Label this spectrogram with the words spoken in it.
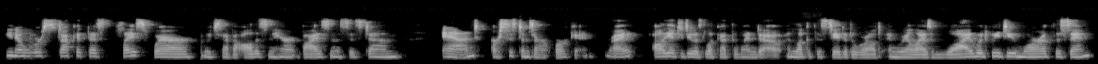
you know, we're stuck at this place where we just have all this inherent bias in the system and our systems aren't working, right? All you have to do is look out the window and look at the state of the world and realize why would we do more of the same?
